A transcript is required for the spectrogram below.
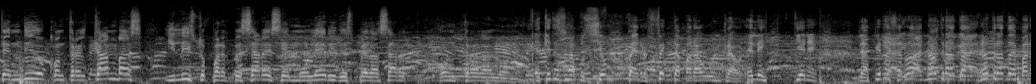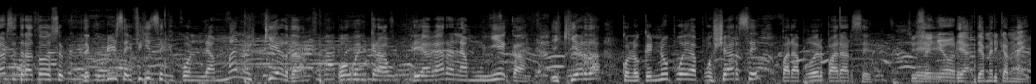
tendido contra el canvas y listo para empezar a ese moler y despedazar contra la lona. Es que esta es una posición perfecta para Owen Crow. Él es- tiene las piernas cerradas, no trata, castigar. no trata de pararse, trata de, cubrirse. Y fíjense que con la mano izquierda, Owen Crow le agarra la muñeca izquierda, con lo que no puede apoyarse para poder pararse. Sí, eh, señor. De, de American Made.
